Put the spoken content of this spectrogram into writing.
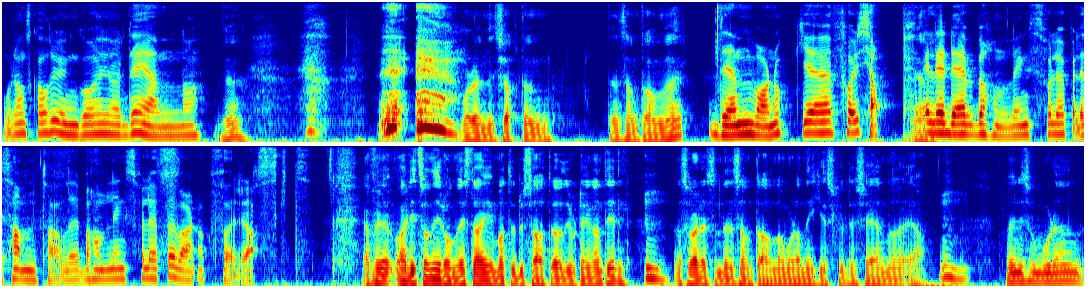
hvordan skal du unngå å gjøre det igjen? Og Ja. Var det litt kjapt, den, den samtalen der? den var nok eh, for kjapp. Ja. Eller det behandlingsforløpet, eller samtalebehandlingsforløpet, var nok for raskt. Ja, for Det var litt sånn ironisk da, i og med at du sa at du hadde gjort det en gang til. Mm. Og så var det sånn den samtalen om hvordan det ikke skulle skje. Og, ja. Mm. Men liksom, hvordan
